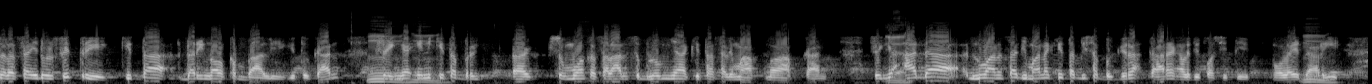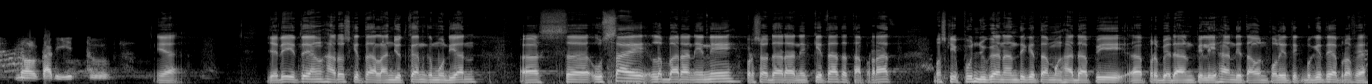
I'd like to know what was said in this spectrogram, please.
selesai Idul Fitri kita dari nol kembali gitu kan, hmm, sehingga hmm. ini kita ber, uh, semua kesalahan sebelumnya kita saling maaf maafkan, sehingga yeah. ada nuansa di mana kita bisa bergerak ke arah yang lebih positif, mulai hmm. dari nol tadi itu. Ya, jadi itu yang harus kita lanjutkan kemudian uh, seusai Lebaran ini persaudaraan kita tetap erat, meskipun juga nanti kita menghadapi uh, perbedaan pilihan di tahun politik begitu ya, Prof ya.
